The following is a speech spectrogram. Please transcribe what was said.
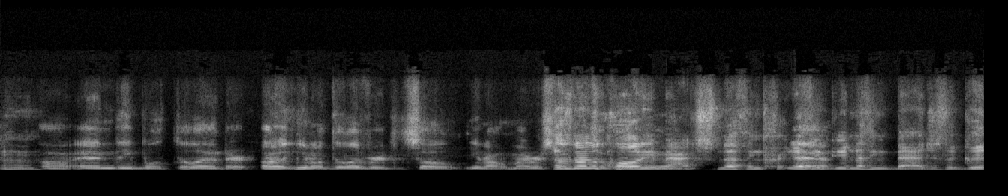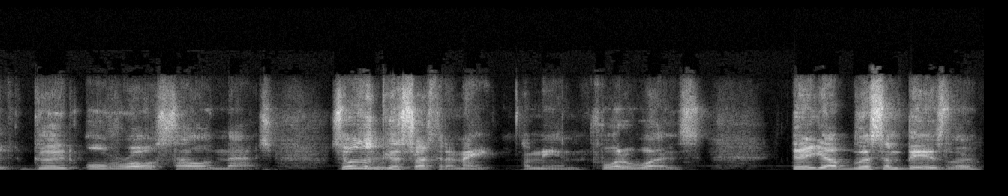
Mhm. uh, and they both delivered. Uh, you know, delivered. So, you know, my It respect. was another quality match. Nothing, nothing Yeah. good, nothing bad. Just a good, good overall solid match. So it was Mhm. a good start to the night. I mean, for what it was. Then you got Bliss and Baszler.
